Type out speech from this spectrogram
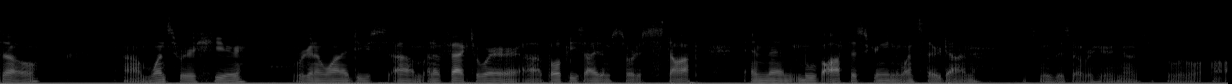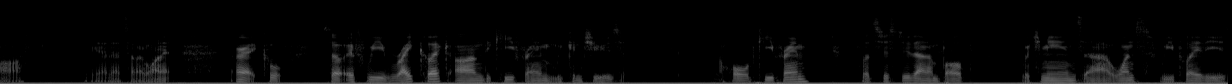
So, um, once we're here, we're going to want to do um, an effect where uh, both these items sort of stop and then move off the screen once they're done. So let's move this over here. Notice it's a little off. Yeah, that's how I want it. Alright, cool. So if we right click on the keyframe, we can choose hold keyframe. So let's just do that on both, which means uh, once we play these,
